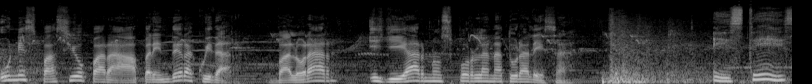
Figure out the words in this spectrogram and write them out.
Un espacio para aprender a cuidar, valorar y guiarnos por la naturaleza. Este es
